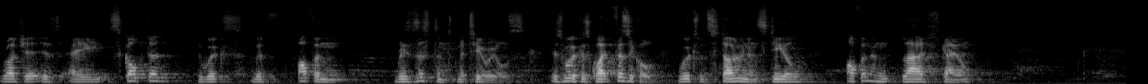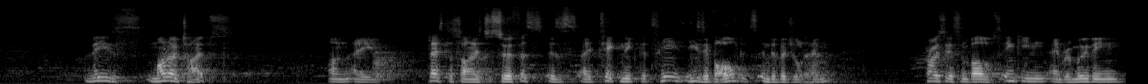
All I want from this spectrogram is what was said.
Roger is a sculptor who works with often resistant materials. His work is quite physical. He works with stone and steel, often in large scale. These monotypes on a plasticized surface is a technique that he's, he's evolved, it's individual to him. process involves inking and removing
